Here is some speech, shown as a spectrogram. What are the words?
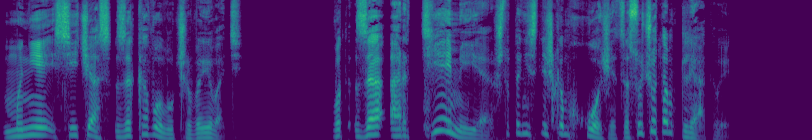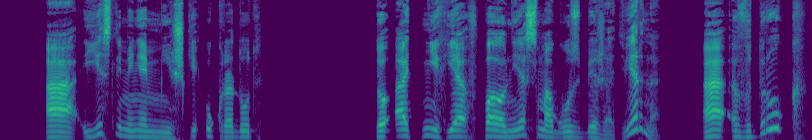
мне сейчас за кого лучше воевать? Вот за Артемия что-то не слишком хочется, с учетом клятвы. А если меня мишки украдут, то от них я вполне смогу сбежать, верно? А вдруг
